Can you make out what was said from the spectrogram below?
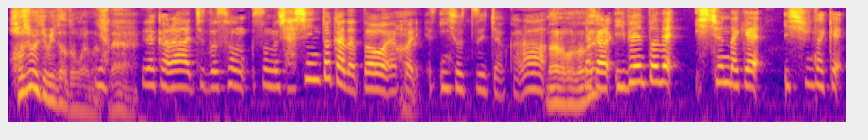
初めて見たと思いますね。だからちょっとそその写真とかだとやっぱり印象ついちゃうから、なるほどねだからイベントで一瞬だけ一瞬だけ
